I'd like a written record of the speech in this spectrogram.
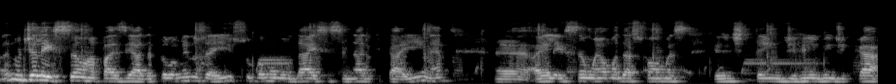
ano de eleição, rapaziada, pelo menos é isso. Vamos mudar esse cenário que está aí, né? É, a eleição é uma das formas que a gente tem de reivindicar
